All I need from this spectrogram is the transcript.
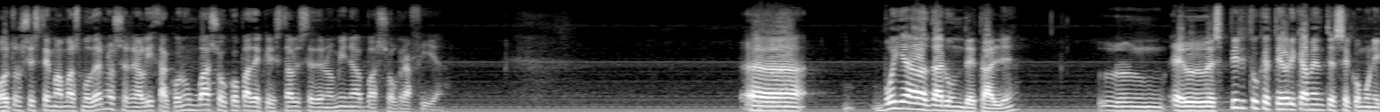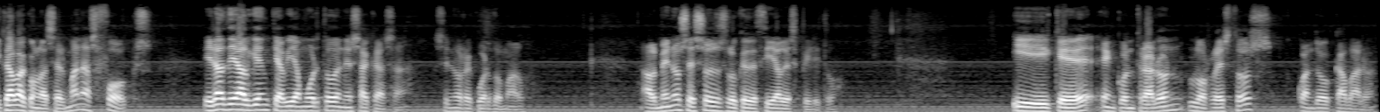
Otro sistema más moderno se realiza con un vaso o copa de cristal y se denomina vasografía. Eh, voy a dar un detalle. Mm, el espíritu que teóricamente se comunicaba con las hermanas Fox era de alguien que había muerto en esa casa, si no recuerdo mal. Al menos eso es lo que decía el espíritu. Y que encontraron los restos cuando cavaron.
